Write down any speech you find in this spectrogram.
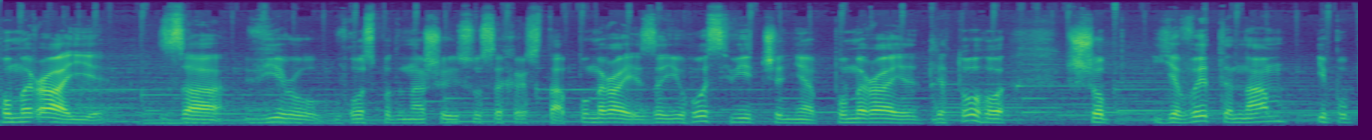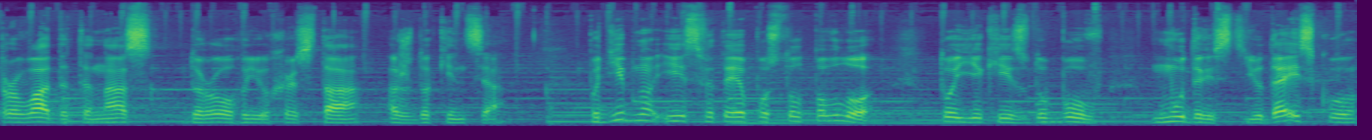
помирає за віру в Господа нашого Ісуса Христа, помирає за Його свідчення, помирає для того, щоб явити нам і попровадити нас дорогою Христа аж до кінця. Подібно і святий апостол Павло, той, який здобув мудрість юдейську,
